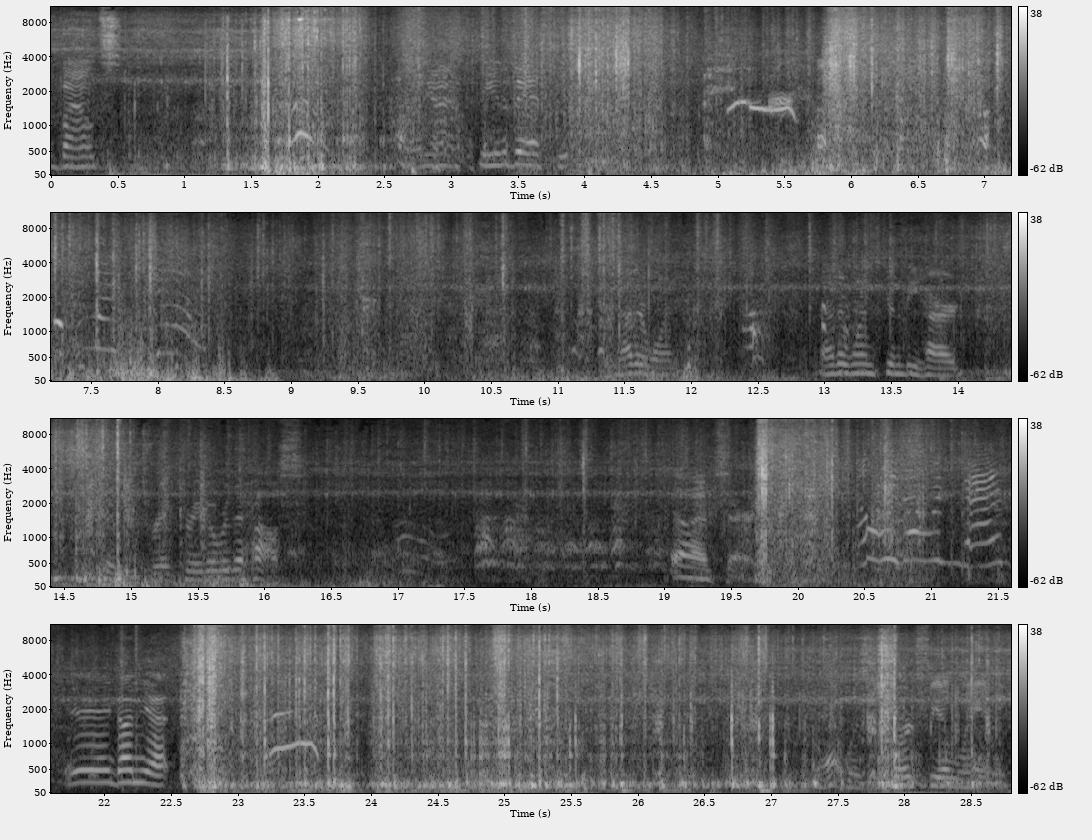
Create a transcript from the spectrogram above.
Hard bounce. Hang on, in the basket. Another one. Another one's gonna be hard. It's gonna right, over the house. Oh, I'm sorry. Oh. You ain't done yet. That was a short field landing.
